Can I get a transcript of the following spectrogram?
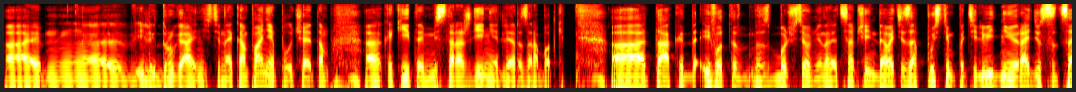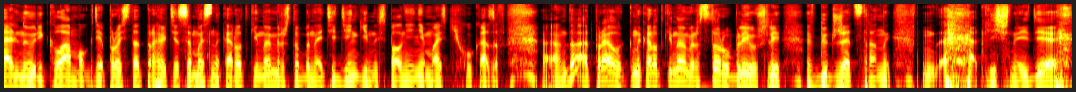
э, э, или другая нефтяная компания получает там э, какие-то месторождения для разработки. Э, так, и вот больше всего мне нравится сообщение. Давайте запустим по телевидению и радио социальную рекламу, где просят отправить смс на короткий номер, чтобы найти деньги на исполнение майских указов. Э, да, отправил на короткий номер, 100 рублей ушли в бюджет страны. Отличная идея.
